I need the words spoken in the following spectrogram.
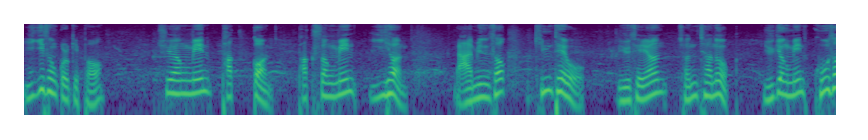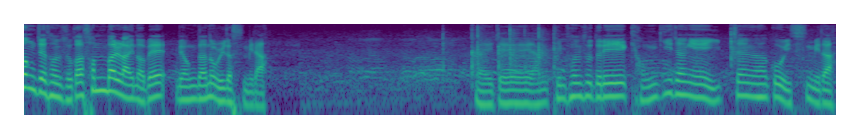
이기성 골키퍼, 추영민, 박건, 박성민, 이현, 남윤석, 김태호, 류세현, 전찬욱, 유경민, 고성재 선수가 선발 라인업에 명단을 올렸습니다. 자 이제 양팀 선수들이 경기장에 입장하고 있습니다.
